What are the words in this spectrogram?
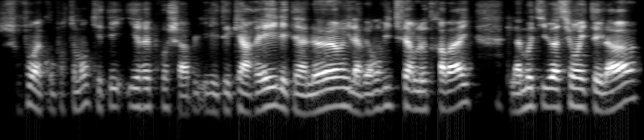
surtout un comportement qui était irréprochable. Il était carré, il était à l'heure, il avait envie de faire le travail, la motivation était là.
